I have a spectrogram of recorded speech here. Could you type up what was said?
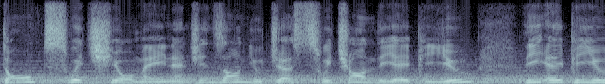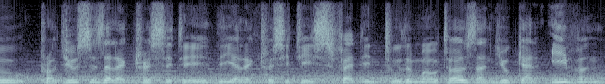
don't switch your main engines on, you just switch on the APU. The APU produces electricity, the electricity is fed into the motors and you can even,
